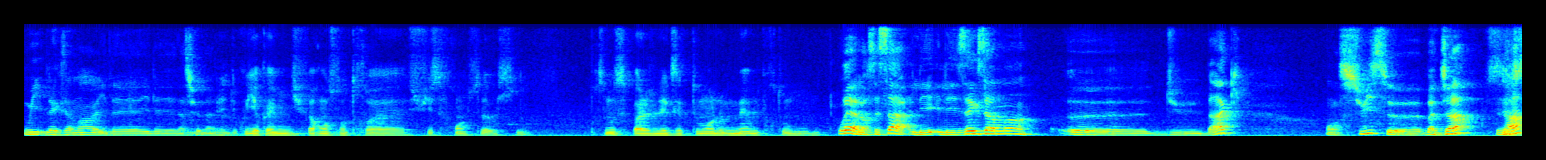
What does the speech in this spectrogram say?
Oui, l'examen, il est, il est national. Et du coup, il y a quand même une différence entre euh, Suisse-France là aussi. Parce que nous, c'est pas exactement le même pour tout le monde. Ouais, alors c'est ça. Les, les examens euh, du bac en Suisse, euh, bah déjà, C'est là,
